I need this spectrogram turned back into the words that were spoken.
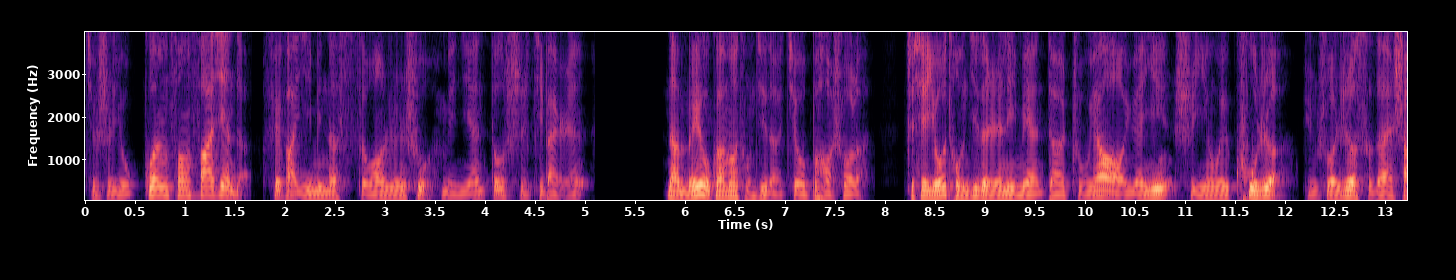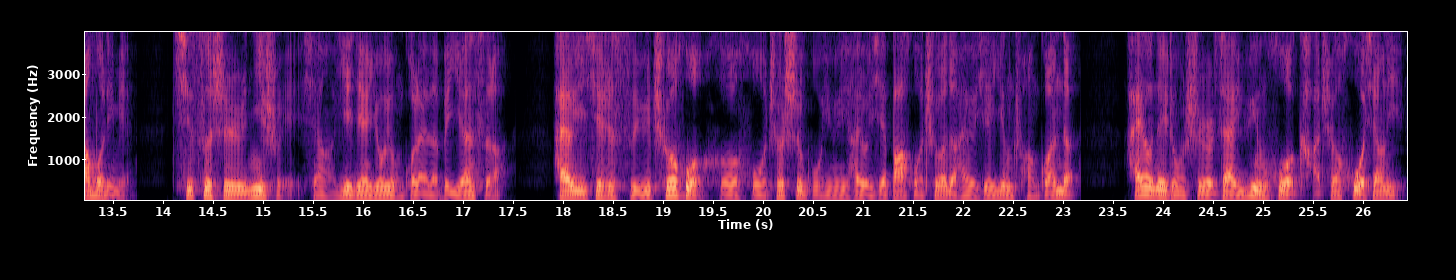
就是有官方发现的非法移民的死亡人数，每年都是几百人。那没有官方统计的就不好说了。这些有统计的人里面的主要原因是因为酷热，比如说热死在沙漠里面。其次是溺水，像夜间游泳过来的被淹死了，还有一些是死于车祸和火车事故，因为还有一些扒火车的，还有一些硬闯关的，还有那种是在运货卡车货箱里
